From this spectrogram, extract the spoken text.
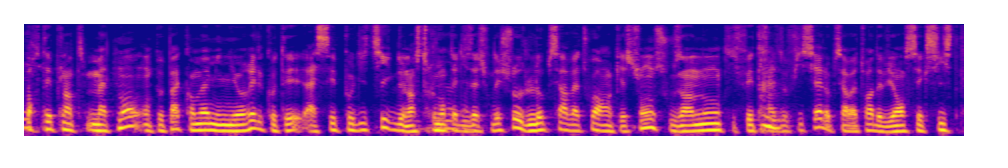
porter plainte. Maintenant, on ne peut pas quand même ignorer le côté assez politique de l'instrumentalisation des choses. L'observatoire en question, sous un nom qui fait très mm. officiel, Observatoire des violences sexistes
